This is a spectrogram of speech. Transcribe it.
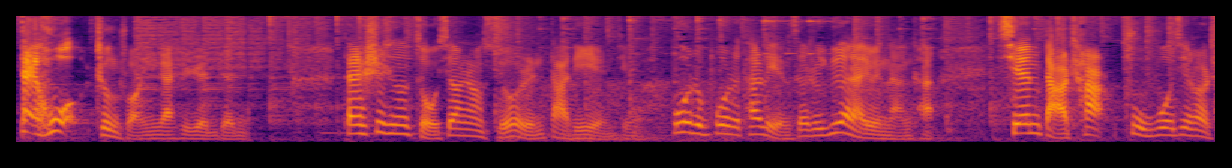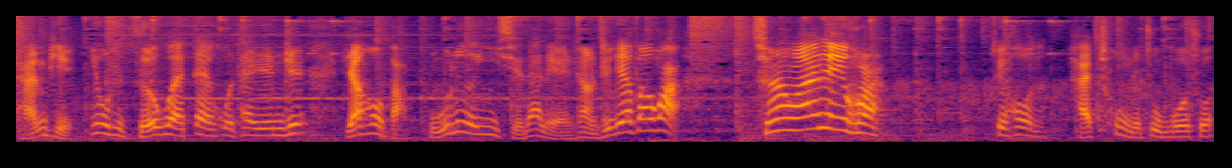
带货郑爽应该是认真的。但事情的走向让所有人大跌眼镜啊！播着播着，她脸色是越来越难看，先打岔助播介绍产品，又是责怪带货太认真，然后把不乐意写在脸上，直接发话，请让我安静一会儿。最后呢，还冲着助播说：“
